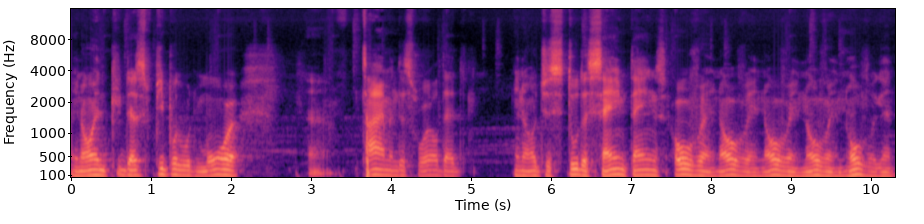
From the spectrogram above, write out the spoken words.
you know and there's people with more uh, time in this world that you know just do the same things over and over and over and over and over again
